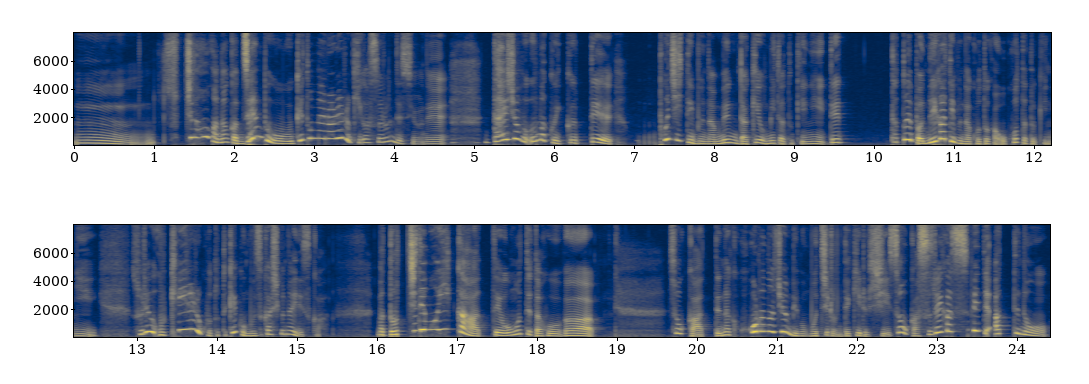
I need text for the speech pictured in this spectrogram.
うん。そっちの方がなんか全部を受け止められる気がするんですよね。大丈夫うまくいくってポジティブな面だけを見た時にで例えばネガティブなことが起こった時にそれを受け入れることって結構難しくないですか？まあ、どっちでもいいかって思ってた方がそうかってなんか心の準備ももちろんできるしそうかそれが全てあっての、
